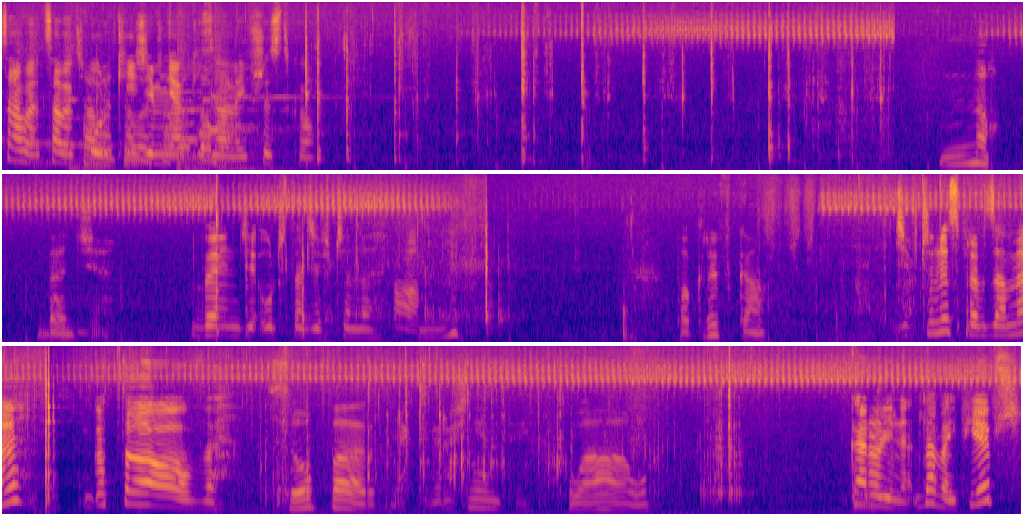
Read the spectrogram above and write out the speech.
całe, całe Całe, kurki, całe, ziemniaki, całe, dobra. zalej, wszystko. No, będzie. Będzie uczta dziewczyny. Pokrywka. Dziewczyny, sprawdzamy. Gotowe. Super. Jaki wyrośnięty. Wow. Karolina, dawaj pieprz.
